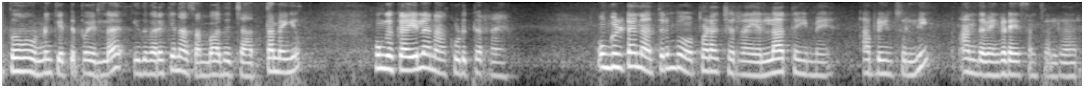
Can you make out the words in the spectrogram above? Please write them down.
இப்போவும் ஒன்றும் கெட்டு போயிடல. இது வரைக்கும் நான் சம்பாதிச்ச அத்தனையும் உங்கள் கையில் நான் கொடுத்துட்றேன் உங்கள்கிட்ட நான் திரும்ப ஒப்படைச்சிடுறேன் எல்லாத்தையுமே அப்படின்னு சொல்லி அந்த வெங்கடேசன் சொல்கிறாரு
